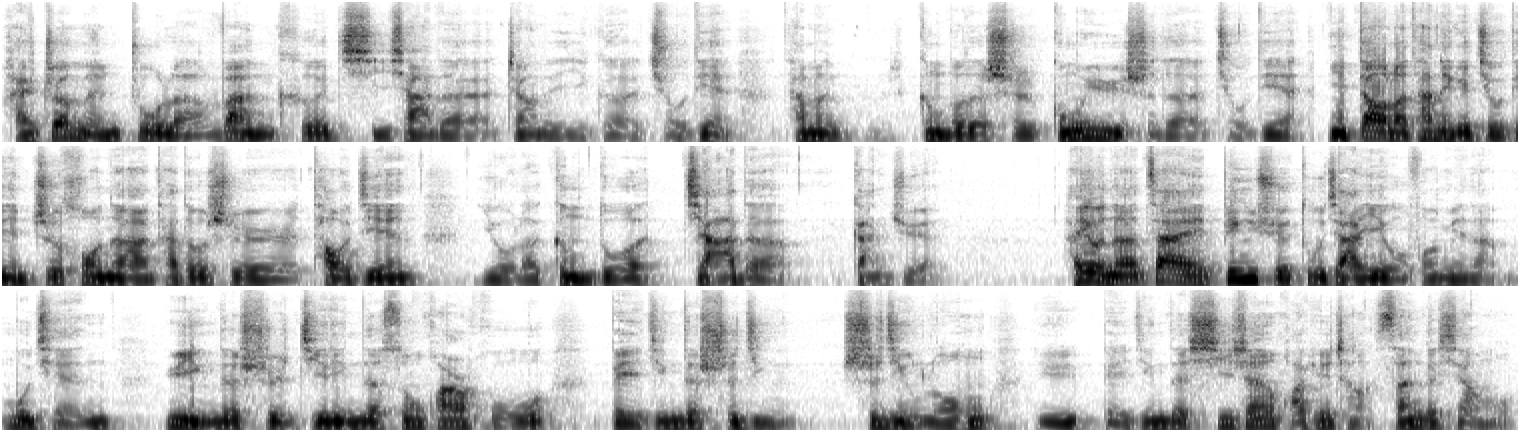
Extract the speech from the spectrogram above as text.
还专门住了万科旗下的这样的一个酒店。他们更多的是公寓式的酒店。你到了他那个酒店之后呢，它都是套间，有了更多家的感觉。还有呢，在冰雪度假业务方面呢，目前运营的是吉林的松花湖、北京的石景石景龙与北京的西山滑雪场三个项目。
